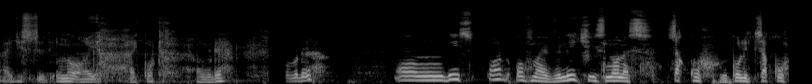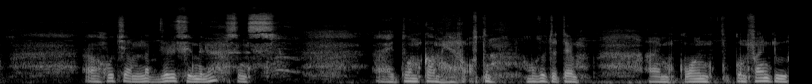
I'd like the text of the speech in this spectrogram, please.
I just no, I I got over there, over there. And this part of my village is known as Chaku. We call it Chaku, uh, which I'm not very familiar since I don't come here often. Most of the time, I'm going confined to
